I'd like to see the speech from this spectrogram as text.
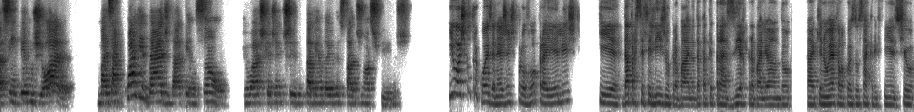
assim, em termos de hora, mas a qualidade da atenção, eu acho que a gente está vendo aí o resultado dos nossos filhos. E eu acho que outra coisa, né? A gente provou para eles que dá para ser feliz no trabalho, dá para ter prazer trabalhando, ah, que não é aquela coisa do sacrifício.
